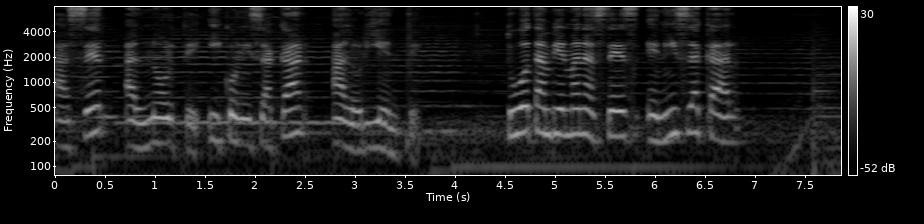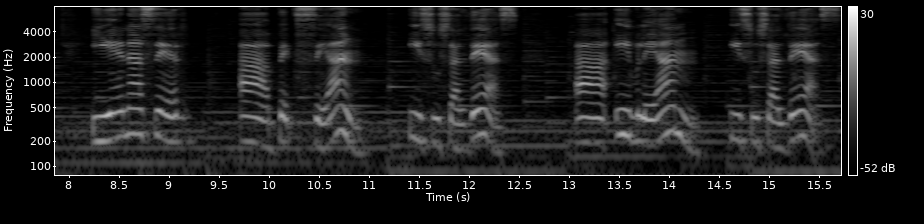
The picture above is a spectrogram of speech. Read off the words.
Aser al norte y con Isaacar al oriente. Tuvo también Manasés en Isaacar y en Aser a Bexeán y sus aldeas, a Ibleam y sus aldeas,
